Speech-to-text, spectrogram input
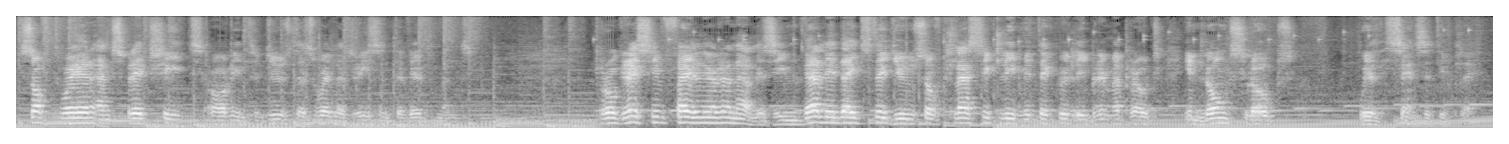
Software and spreadsheets are introduced as well as recent developments. Progressive failure analysis validates the use of classic limit equilibrium approach in long slopes with sensitive clay.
